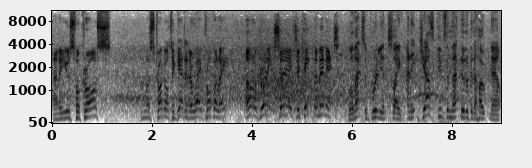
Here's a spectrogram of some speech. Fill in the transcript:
And a useful cross. And a struggle to get it away properly. Oh, great save to keep them in it. Well, that's a brilliant save, and it just gives them that little bit of hope now.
